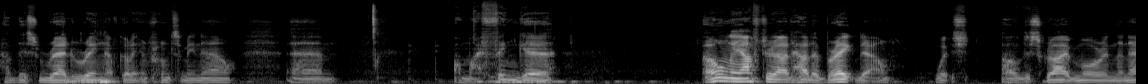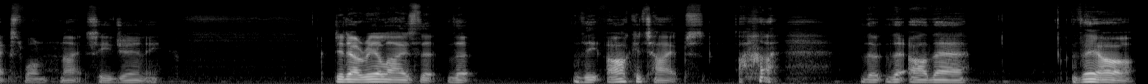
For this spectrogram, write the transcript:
had this red ring, I've got it in front of me now, um, on my finger. Only after I'd had a breakdown, which I'll describe more in the next one, Night Sea Journey, did I realize that, that the archetypes that, that are there, they are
